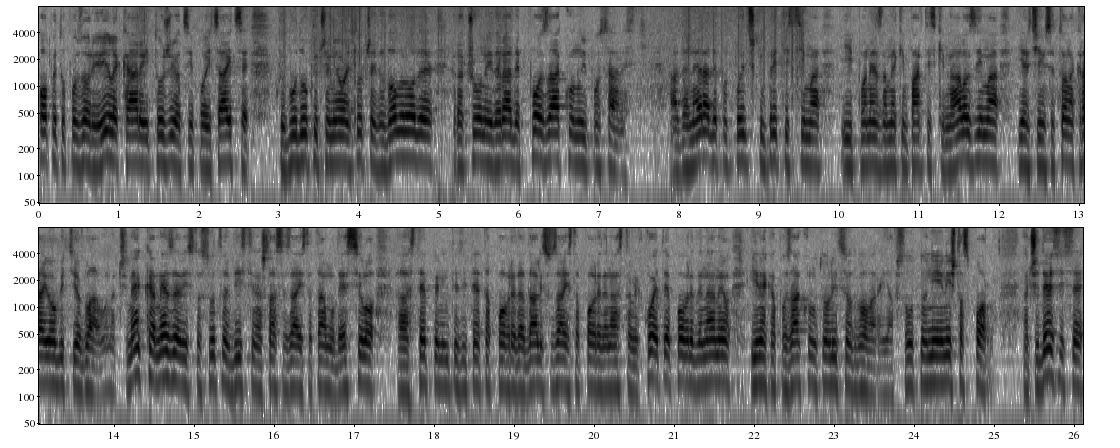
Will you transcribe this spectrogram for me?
opet upozorio i lekare, i tužioci, i policajce koji budu uključeni u ovaj slučaj da dobro vode račune i da rade po zakonu i po savesti a da ne rade pod političkim pritiscima i po ne znam nekim partijskim nalozima, jer će im se to na kraju obiti o glavu. Znači, neka nezavisno se utvrdi istina šta se zaista tamo desilo, stepen intenziteta povreda, da li su zaista povrede nastale, ko je te povrede naneo i neka po zakonu to lice odgovara. I apsolutno nije ništa sporno. Znači, desi se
